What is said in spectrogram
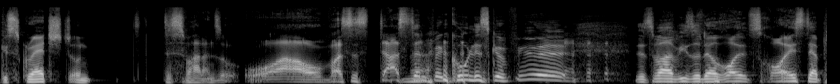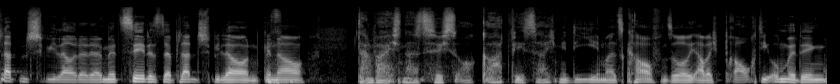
gescratcht und das war dann so, wow, was ist das denn für ein cooles Gefühl? Das war wie so der Rolls-Royce der Plattenspieler oder der Mercedes der Plattenspieler und genau. Dann war ich natürlich so, oh Gott, wie soll ich mir die jemals kaufen? So, aber ich brauche die unbedingt.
